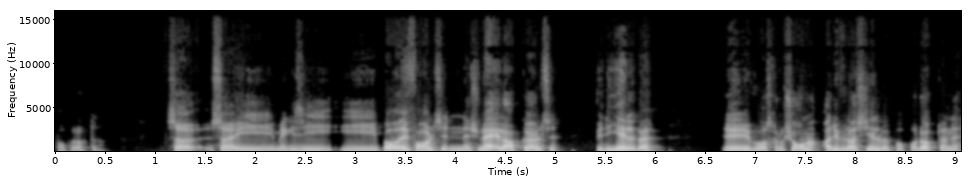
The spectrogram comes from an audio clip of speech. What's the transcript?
på produktet. Så, så i, man kan sige, i, både i forhold til den nationale opgørelse, vil det hjælpe øh, vores reduktioner, og det vil også hjælpe på produkterne.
